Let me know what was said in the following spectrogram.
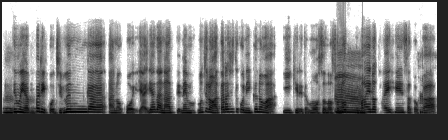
でもやっぱりこう自分が、あの、こう、や、嫌だなってね、ももちろん新しいところに行くのはいいけれども、その、そのうん。前の大変さとか、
